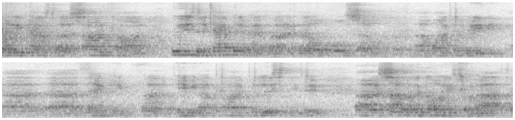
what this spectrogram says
colleague Councillor Hassan Khan, who is the cabinet member, and also uh, want to really uh, uh, thank him for giving up time to listen to uh, some of the colleagues from out,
